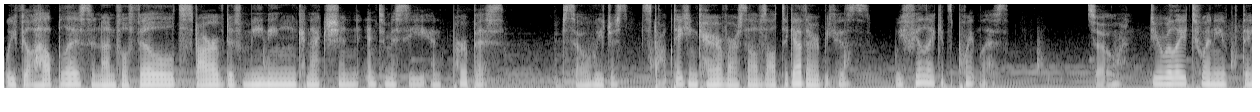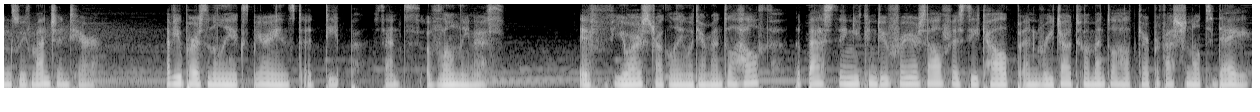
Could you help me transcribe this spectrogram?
We feel helpless and unfulfilled, starved of meaning, connection, intimacy, and purpose. So we just stop taking care of ourselves altogether because we feel like it's pointless. So do you relate to any of the things we've mentioned here? Have you personally experienced a deep sense of loneliness? If you are struggling with your mental health, the best thing you can do for yourself is seek help and reach out to a mental health care professional today.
